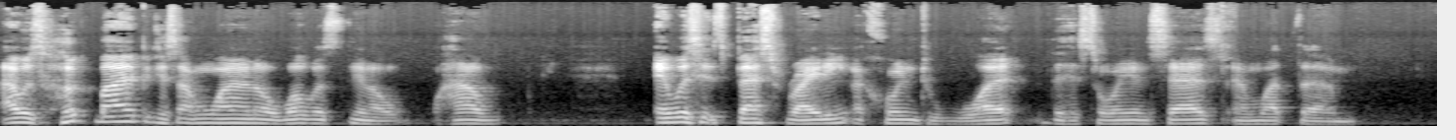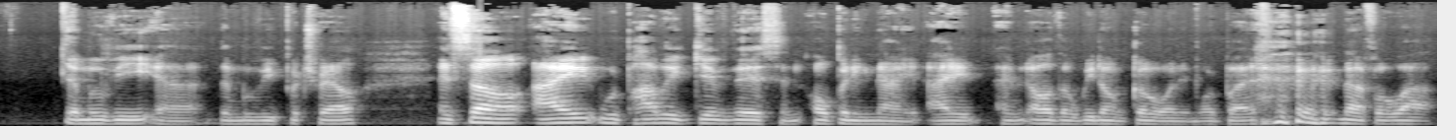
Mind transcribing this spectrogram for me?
I was hooked by it because I want to know what was you know how it was his best writing according to what the historian says and what the the movie uh, the movie portrayal and so I would probably give this an opening night. I, although we don't go anymore, but not for a while.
